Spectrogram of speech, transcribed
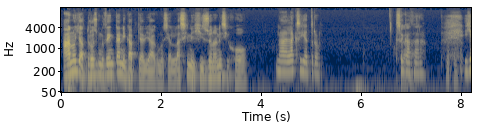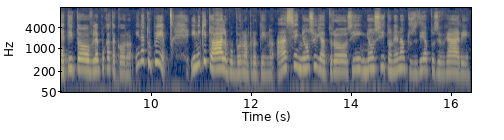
αν ο γιατρός μου δεν κάνει κάποια διάγνωση, αλλά συνεχίζω να ανησυχώ. Να αλλάξει γιατρό. Ξεκάθαρα. Ξεκάθαρα. Οκ. Γιατί το βλέπω κατά κόρο. Ή να του πει. Είναι και το άλλο που μπορώ να προτείνω. Αν σε νιώσει ο γιατρός ή νιώσει τον ένα από τους δύο από το ζευγάρι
